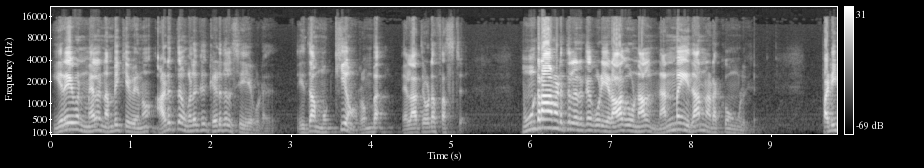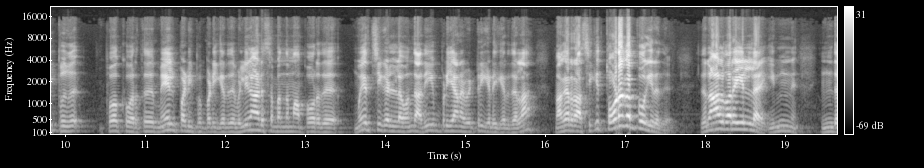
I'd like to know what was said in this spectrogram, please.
இறைவன் மேலே நம்பிக்கை வேணும். அடுத்தவங்களுக்கு கெடுதல் செய்யக்கூடாது. இதுதான் முக்கியம் ரொம்ப. எல்லாத்தையோட ஃபஸ்ட்டு மூன்றாம் இடத்துல இருக்கக்கூடிய ராகுனால் நன்மை தான் நடக்கும் உங்களுக்கு. படிப்பு போக்குவரத்து மேல் படிப்பு படிக்கிறது வெளிநாடு சம்பந்தமாக போகிறது முயற்சிகளில் வந்து அதிகப்படியான வெற்றி கிடைக்கிறதெல்லாம் மகர ராசிக்கு தொடங்கப் போகிறது. இது நாள் வரை இல்லை. இன் இந்த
